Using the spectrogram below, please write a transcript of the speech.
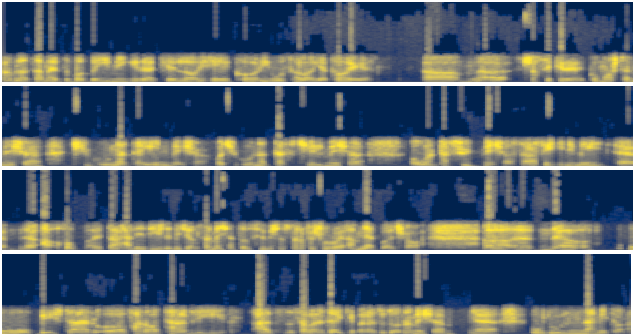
قبل از هم ارتباط به این می‌گیره که لایحه کاری و صلاحیت های شخصی که گماشته میشه چگونه تعیین میشه و چگونه تسجیل میشه و تصویب میشه. از طرف اینمی خب در حال می جلسه میشه تصویبش از طرف شورای امنیت باید شود. او بیشتر فراتر از صلاحیت که برای داده میشه عدول نمیدانه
